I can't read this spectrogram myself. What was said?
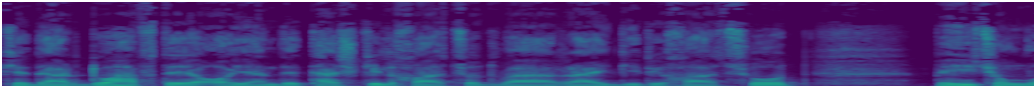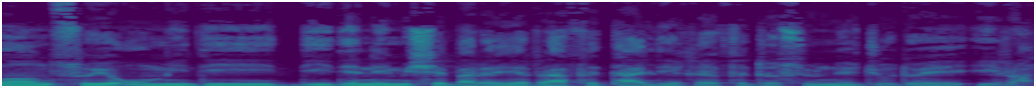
که در دو هفته آینده تشکیل خواهد شد و رأی گیری خواهد شد به هیچ عنوان سوی امیدی دیده نمیشه برای رفع تعلیق فدراسیون جودوی ایران.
